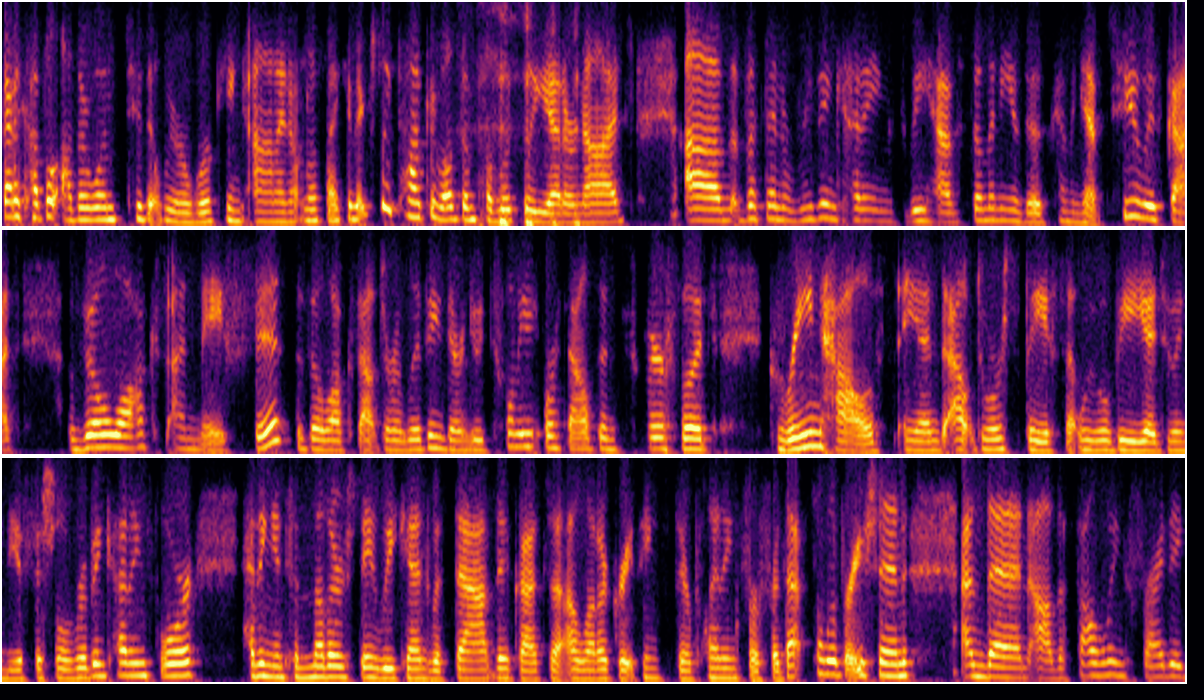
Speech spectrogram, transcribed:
Got a couple other ones too that we are working on. I don't know if I can actually talk about them publicly yet or not. Um, but then ribbon cuttings, we have so many of those coming up too. We've got Ville Walks on May 5th, the Ville Walks Outdoor Living, their new 24,000 square foot greenhouse and outdoor space that we will be uh, doing the official ribbon cutting for heading into Mother's Day weekend with that. They've got uh, a lot of great things they're planning for for that celebration. And then uh, the following Friday,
